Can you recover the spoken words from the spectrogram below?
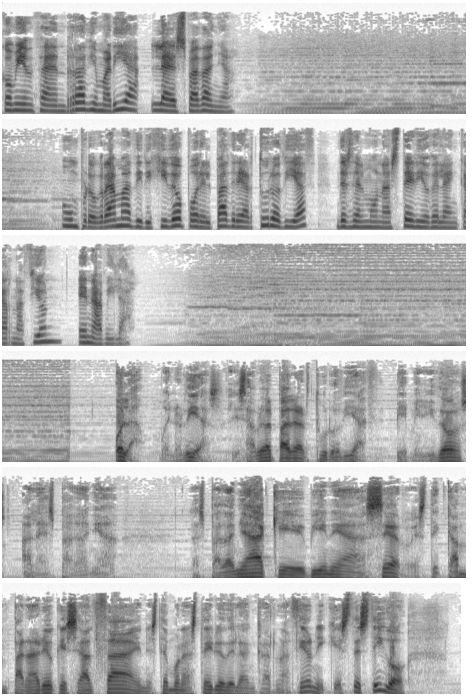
Comienza en Radio María La Espadaña. Un programa dirigido por el Padre Arturo Díaz desde el Monasterio de la Encarnación en Ávila. Hola, buenos días. Les habla el Padre Arturo Díaz. Bienvenidos a La Espadaña. La espadaña que viene a ser este campanario que se alza en este monasterio de la Encarnación y que es testigo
